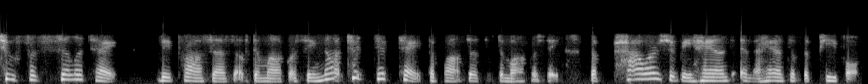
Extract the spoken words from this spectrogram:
to facilitate the process of democracy, not to dictate the process of democracy. The power should be hand in the hands of the people.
